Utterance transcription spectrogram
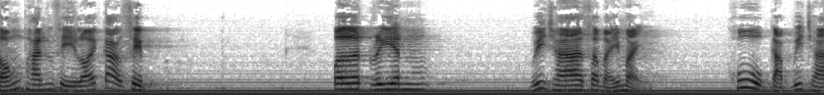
สองพันสี่ร้อยเก้าสิบเปิดเรียนวิชาสมัยใหม่ คู่กับวิชา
